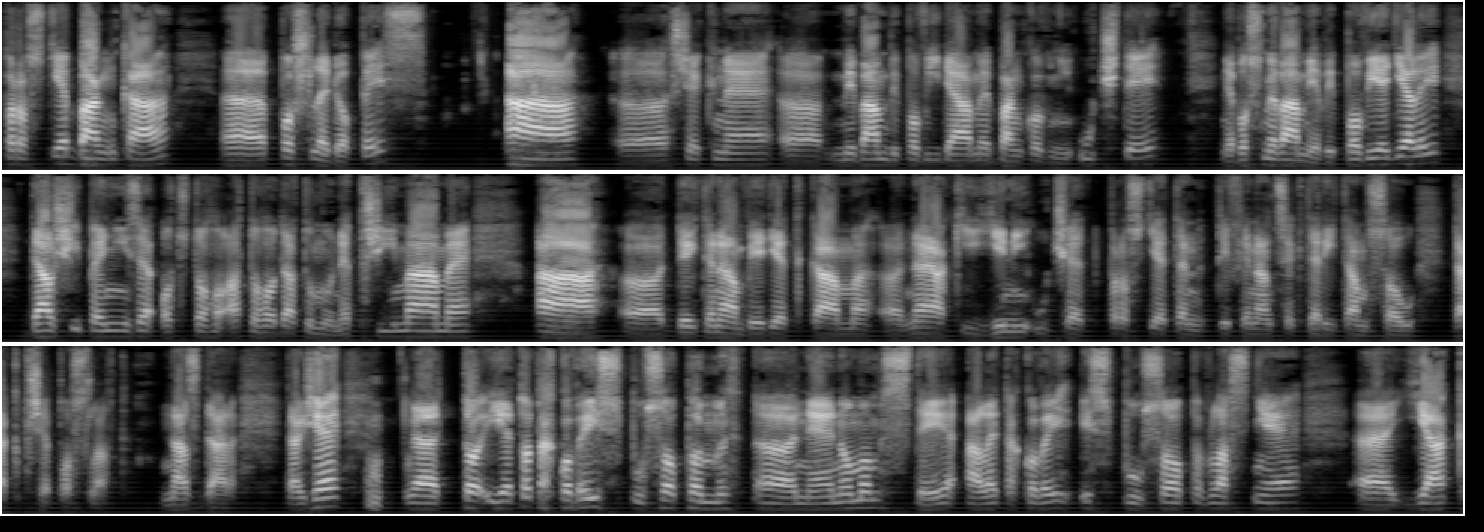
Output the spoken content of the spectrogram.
prostě banka pošle dopis a řekne, my vám vypovídáme bankovní účty, nebo jsme vám je vypověděli, další peníze od toho a toho datumu nepřijímáme a dejte nám vědět, kam, na jaký jiný účet prostě ten, ty finance, které tam jsou, tak přeposlat. Nazdar. Takže e, to, je to takový způsob nejenom msty, ale takový i způsob vlastně, jak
